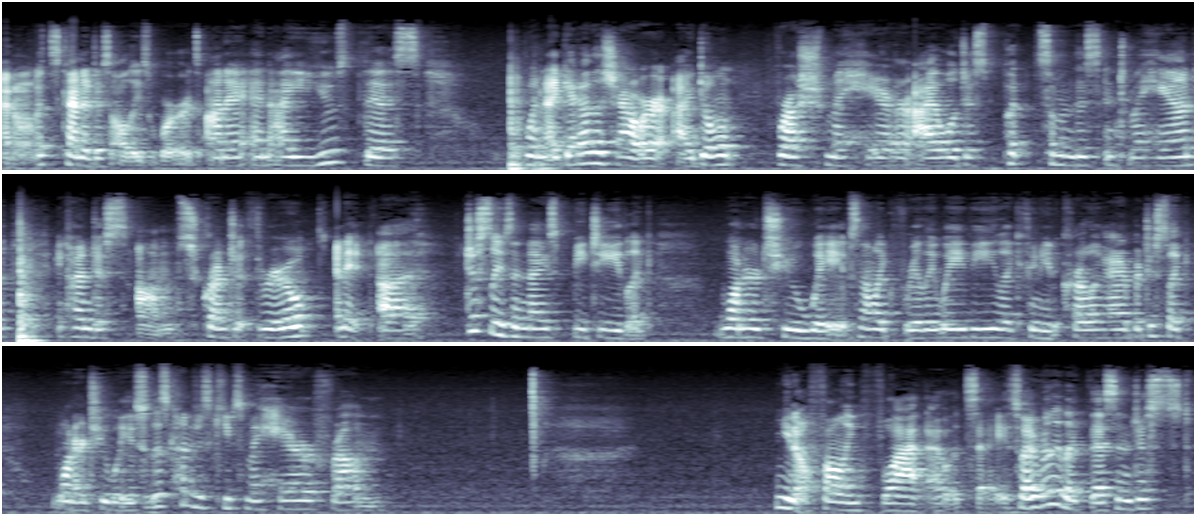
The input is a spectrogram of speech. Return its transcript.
I don't know, it's kind of just all these words on it. And I use this when I get out of the shower. I don't brush my hair. I will just put some of this into my hand and kind of just um, scrunch it through. And it uh, just leaves a nice beachy, like one or two waves. Not like really wavy, like if you need a curling iron, but just like one or two waves. So this kind of just keeps my hair from you know, falling flat, I would say. So I really like this and just,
